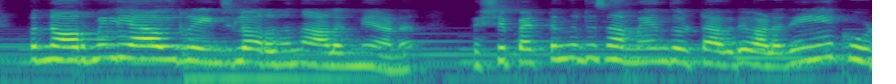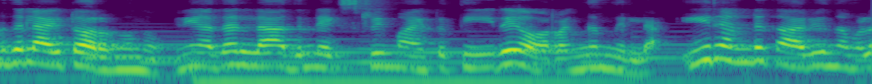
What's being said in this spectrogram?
ഇപ്പം നോർമലി ആ ഒരു റേഞ്ചിൽ ഉറങ്ങുന്ന ആൾ തന്നെയാണ് പക്ഷെ പെട്ടെന്നൊരു സമയം തൊട്ട് അവർ വളരെ കൂടുതലായിട്ട് ഉറങ്ങുന്നു. ഇനി അതല്ല അതിന്റെ എക്സ്ട്രീം ആയിട്ട് തീരെ ഉറങ്ങുന്നില്ല. ഈ രണ്ട് കാര്യവും നമ്മൾ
